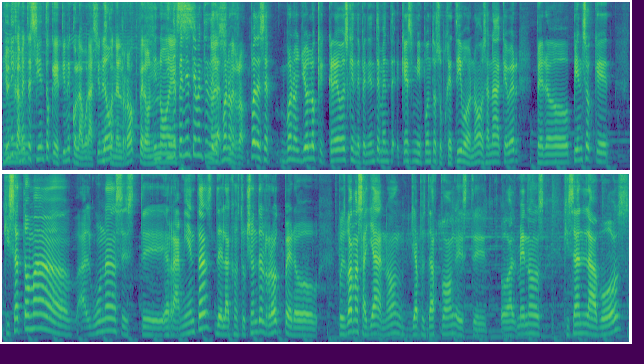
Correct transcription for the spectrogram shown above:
Yo mm, únicamente siento que tiene colaboraciones Lo- con el rock, pero no es independientemente no de la, es- bueno no es rock. puede ser bueno yo lo que creo es que independientemente que es mi punto subjetivo no o sea nada que ver pero pienso que quizá toma algunas este herramientas de la construcción del rock pero pues va más allá no ya pues Daft Punk este o al menos quizá en la voz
